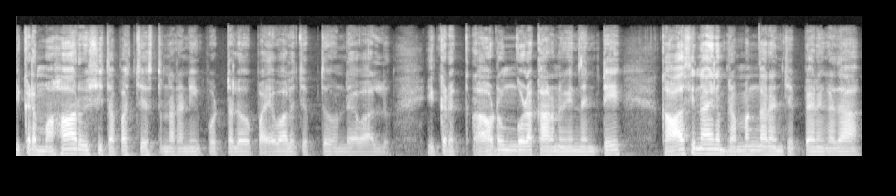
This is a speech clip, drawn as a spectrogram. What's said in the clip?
ఇక్కడ మహారుషి తపస్సు చేస్తున్నారని పుట్టలో పైవాళ్ళు చెప్తూ ఉండేవాళ్ళు. ఇక్కడ రావడం కూడా కారణం ఏంటంటే కాశీనాయన బ్రహ్మంగారు అని చెప్పాను కదా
